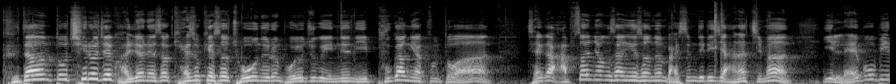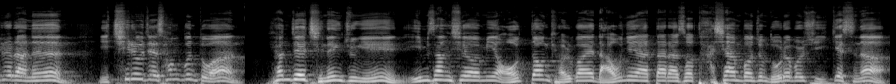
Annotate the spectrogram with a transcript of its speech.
그 다음 또 치료제 관련해서 계속해서 좋은 흐름 보여주고 있는 이 부강약품 또한 제가 앞선 영상에서는 말씀드리지 않았지만 이 레보비르라는 이 치료제 성분 또한 현재 진행 중인 임상 시험이 어떤 결과에 나오냐에 따라서 다시 한번 좀 노려볼 수 있겠으나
